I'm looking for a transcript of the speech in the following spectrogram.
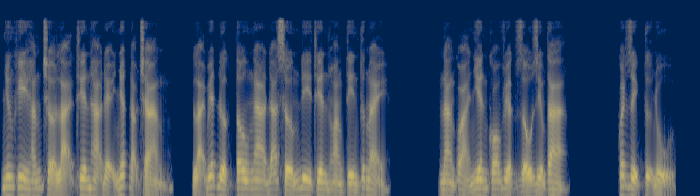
Nhưng khi hắn trở lại thiên hạ đệ nhất đạo tràng, lại biết được tâu nga đã sớm đi thiên hoàng tin tức này. Nàng quả nhiên có việc giấu giếm ta. Quách dịch tự đủ.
